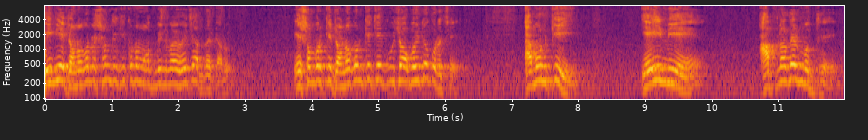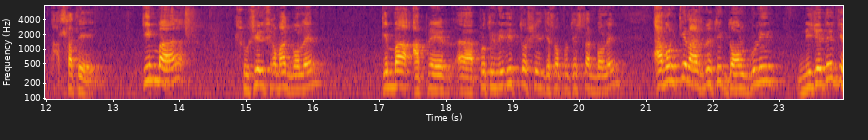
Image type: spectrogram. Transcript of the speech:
এই নিয়ে জনগণের সঙ্গে কি কোনো মত বিনিময় হয়েছে আপনাদের কারও? এ সম্পর্কে জনগণকে কে কিছু অবহিত করেছে? এমনকি এই নিয়ে আপনাদের মধ্যে সাথে কিংবা সুশীল সমাজ বলেন কিংবা আপনার প্রতিনিধিত্বশীল যেসব প্রতিষ্ঠান বলেন, এমনকি রাজনৈতিক দলগুলির নিজেদের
